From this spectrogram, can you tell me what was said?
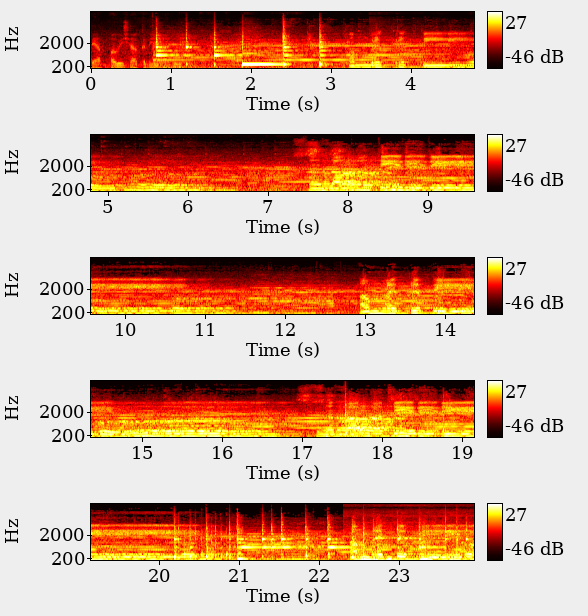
ਤੇ ਆਪਾਂ ਵੀ ਛਕਦੇ ਹਾਂ ਜੀ। ਅੰਮ੍ਰਿਤ ਪੀਓ ਸਦਾ ਤੇਰੇ ਜੀਵੋ। ਅੰਮ੍ਰਿਤ ਪੀਓ ਸਦਾ ਤੇਰੇ ਜੀਵੋ। ਅੰਮ੍ਰਿਤ ਪੀਓ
